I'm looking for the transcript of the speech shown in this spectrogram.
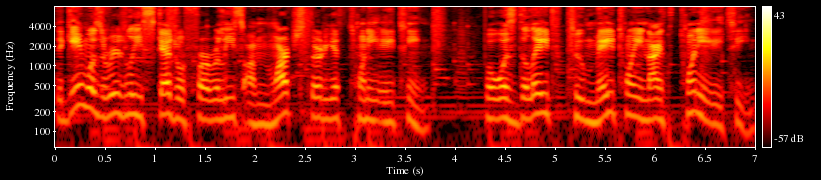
the game was originally scheduled for release on March 30th, 2018, but was delayed to May 29th, 2018.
